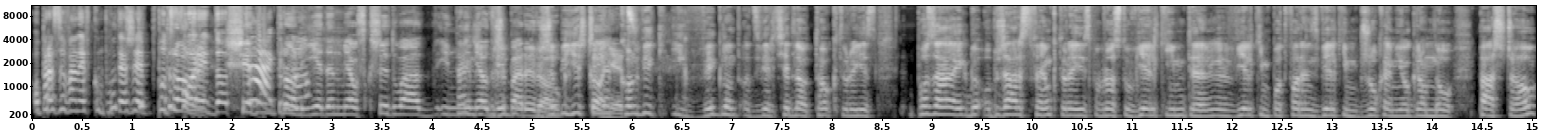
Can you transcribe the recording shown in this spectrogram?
opracowane w komputerze potwory Trole. do... Siedem tak, troli. no. Jeden miał skrzydła, inny Tak, miał dwie żeby, pary rąk. Żeby jeszcze Koniec. jakkolwiek ich wygląd odzwierciedlał to, które jest poza jakby obżarstwem, które jest po prostu wielkim, tym, wielkim potworem z wielkim brzuchem i ogromną paszczą.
